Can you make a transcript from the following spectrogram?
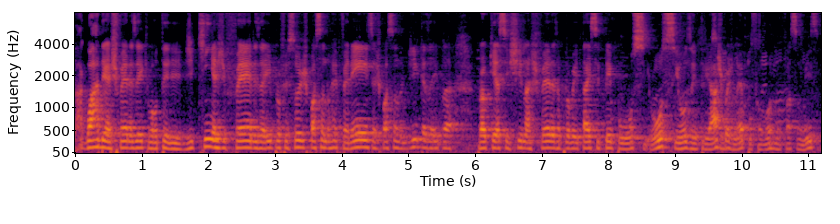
aguardem as férias aí que vão ter diquinhas de férias aí, professores passando referências, passando dicas aí para o que assistir nas férias, aproveitar esse tempo ocioso, entre aspas, né? Por favor, não façam isso.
